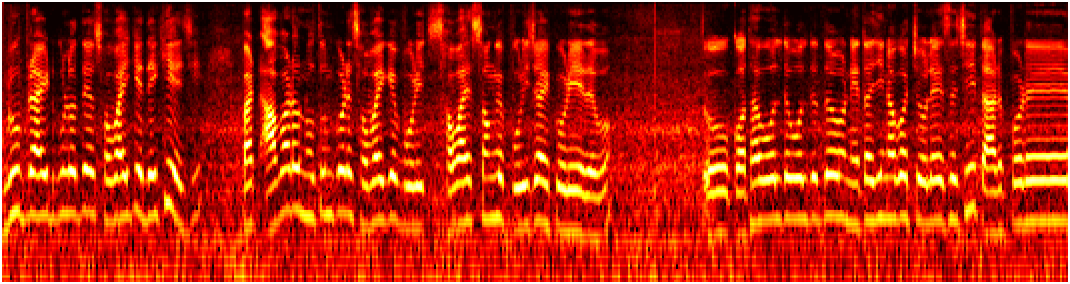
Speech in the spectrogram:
গ্রুপ রাইডগুলোতে সবাইকে দেখিয়েছি বাট আবারও নতুন করে সবাইকে পরি, সবাইয়ের সঙ্গে পরিচয় করিয়ে দেব। তো কথা বলতে বলতে তো নেতাজি নগর চলে এসেছি, তারপরে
